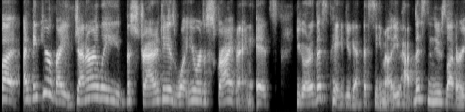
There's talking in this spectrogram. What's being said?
But I think you're right. Generally, the strategy is what you were describing. It's you go to this page, you get this email, you have this newsletter.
